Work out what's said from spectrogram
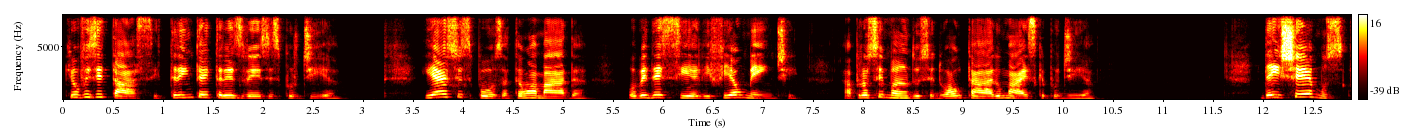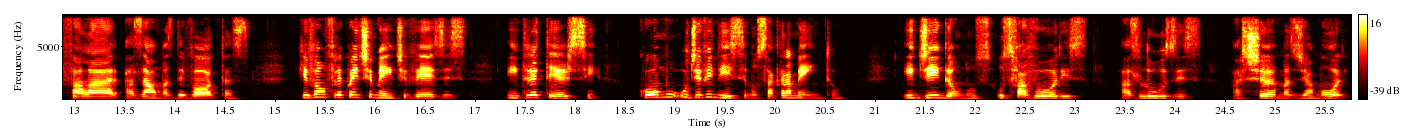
que o visitasse trinta e três vezes por dia. E esta esposa tão amada obedecia-lhe fielmente, aproximando-se do altar o mais que podia. Deixemos falar as almas devotas, que vão frequentemente vezes entreter-se como o diviníssimo sacramento, e digam-nos os favores, as luzes, as chamas de amor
